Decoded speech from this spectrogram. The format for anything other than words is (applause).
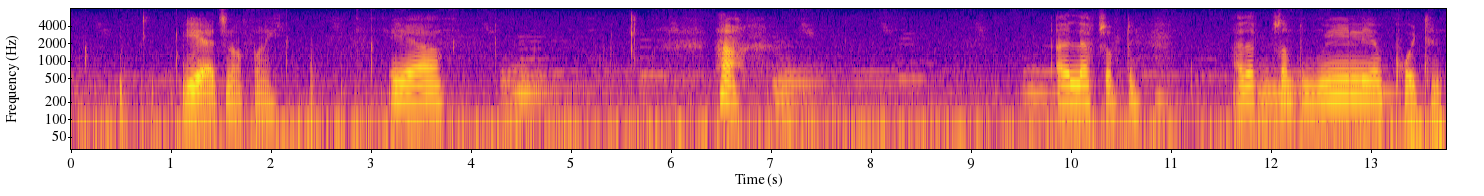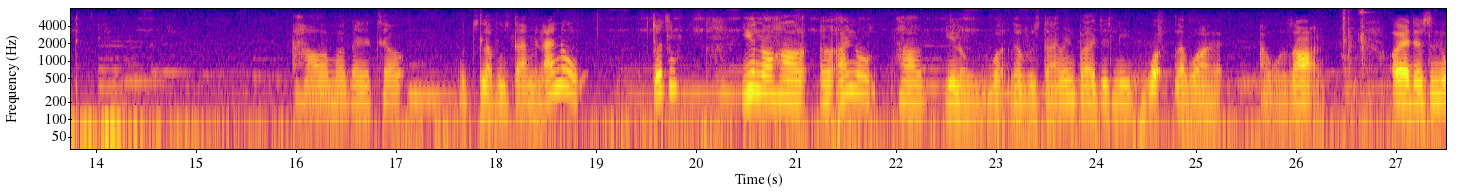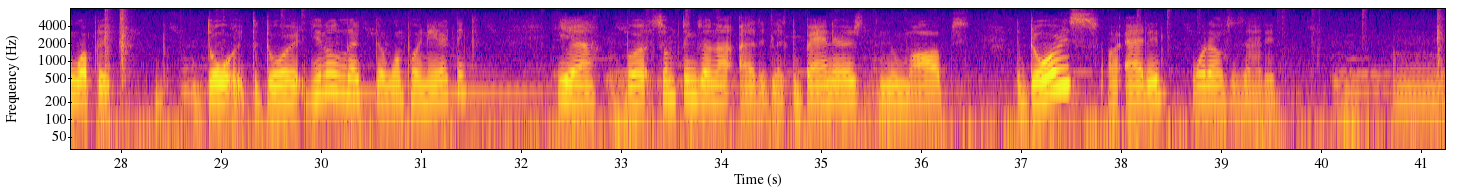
yeah, it's not funny. Yeah. Huh. I left something. I left something really important. How am I gonna tell which level's diamond? I know, judging, you know how, uh, I know how, you know, what level's diamond, but I just need what level I, I was on. Oh yeah, there's a new update door, the door, you know, like the 1.8, I think. Yeah, but some things are not added, like the banners, the new mobs, the doors are added. What else is added? Um,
